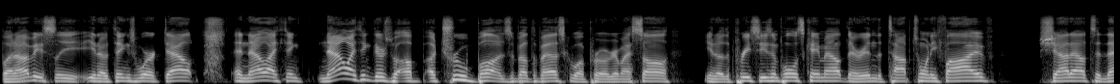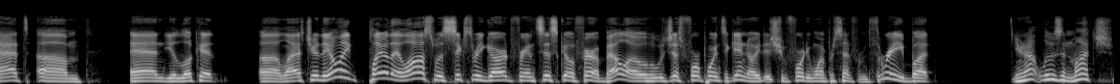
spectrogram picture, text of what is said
but mm-hmm. obviously, you know, things worked out, and now I think now I think there's a, a true buzz about the basketball program. I saw, you know, the preseason polls came out; they're in the top 25. Shout out to that. Um, and you look at uh, last year, the only player they lost was six three guard Francisco Farabello, who was just four points a game. No, he did shoot 41% from three, but you're not losing much.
